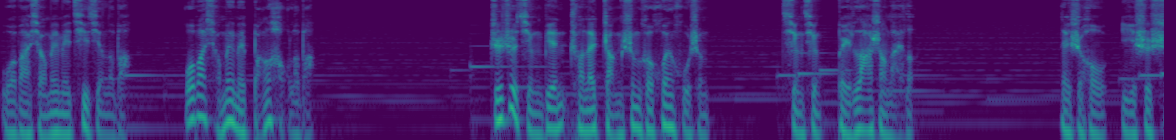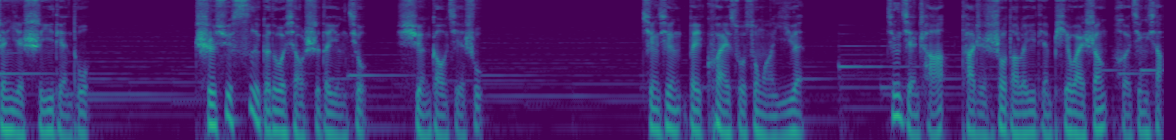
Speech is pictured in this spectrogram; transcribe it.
我把小妹妹系紧了吧？我把小妹妹绑好了吧？直至井边传来掌声和欢呼声，晴晴被拉上来了。那时候已是深夜十一点多，持续四个多小时的营救宣告结束。晴晴被快速送往医院，经检查，他只是受到了一点皮外伤和惊吓。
